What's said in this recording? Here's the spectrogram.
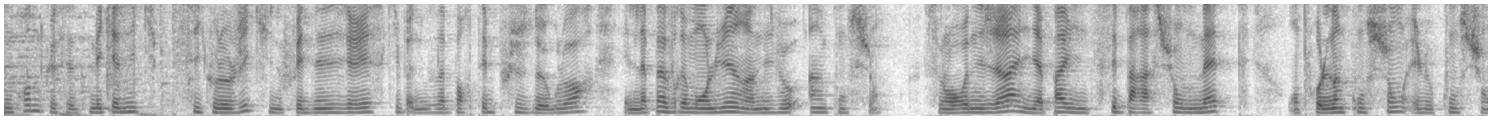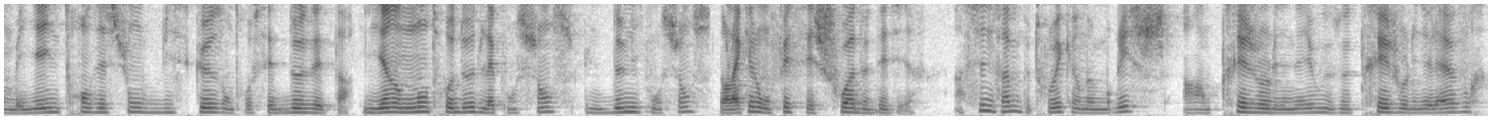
comprendre que cette mécanique psychologique qui nous fait désirer ce qui va nous apporter plus de gloire, elle n'a pas vraiment lieu à un niveau inconscient. Selon René Girard, il n'y a pas une séparation nette entre l'inconscient et le conscient, mais il y a une transition visqueuse entre ces deux états. Il y a un entre-deux de la conscience, une demi-conscience, dans laquelle on fait ses choix de désir. Ainsi, une femme peut trouver qu'un homme riche a un très joli nez ou de très jolies lèvres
